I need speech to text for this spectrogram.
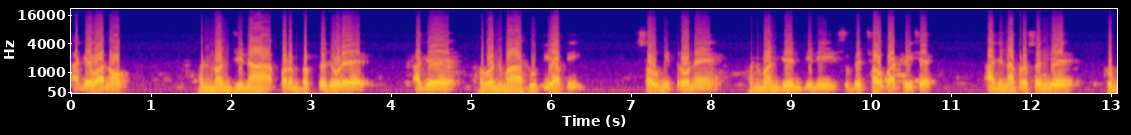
આગેવાનો, હનુમાનજીના પરમ ભક્તો જોડે આજે હવનમાં આહુતિ આપી. સૌ મિત્રોને હનુમાન જયંતીની શુભેચ્છાઓ પાઠવી છે. આજના પ્રસંગે ખૂબ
